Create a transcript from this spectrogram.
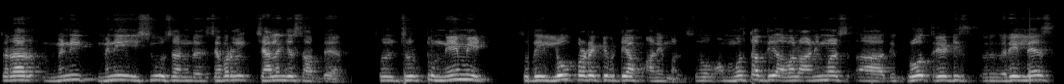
there are many, many issues and several challenges are there. So to, to name it, so the low productivity of animals. So most of the our animals, uh, the growth rate is very less,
